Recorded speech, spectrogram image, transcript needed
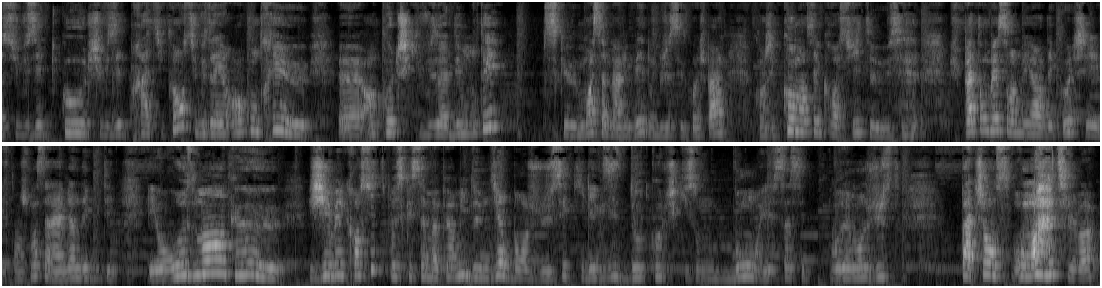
si vous êtes coach, si vous êtes pratiquant, si vous avez rencontré un coach qui vous a démonté, parce que moi ça m'est arrivé donc je sais de quoi je parle. Quand j'ai commencé le crossfit, euh, je suis pas tombée sur le meilleur des coachs et franchement ça m'a bien dégoûté. Et heureusement que euh, j'ai aimé le crossfit parce que ça m'a permis de me dire bon je sais qu'il existe d'autres coachs qui sont bons et ça c'est vraiment juste pas de chance pour moi tu vois.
